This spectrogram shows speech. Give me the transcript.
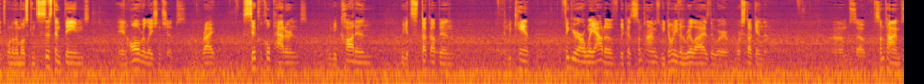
It's one of the most consistent themes in all relationships, right? Cyclical patterns we get caught in, we get stuck up in, and we can't figure our way out of because sometimes we don't even realize that we're, we're stuck in them. Um, so sometimes,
